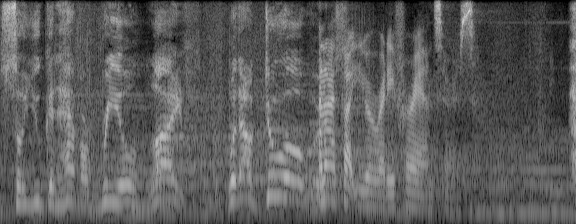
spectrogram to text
So you could have a real life without do-overs. And I thought you were ready for answers.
